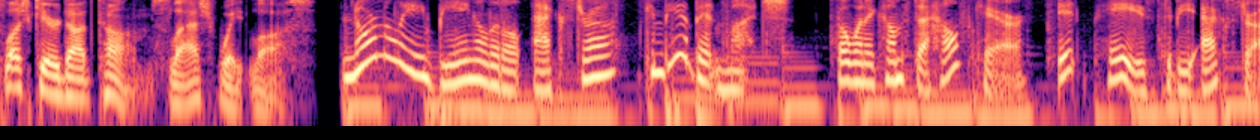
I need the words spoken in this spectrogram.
plushcare.com slash weight loss. Normally, being a little extra can be a bit much, but when it comes to healthcare, it pays to be extra.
